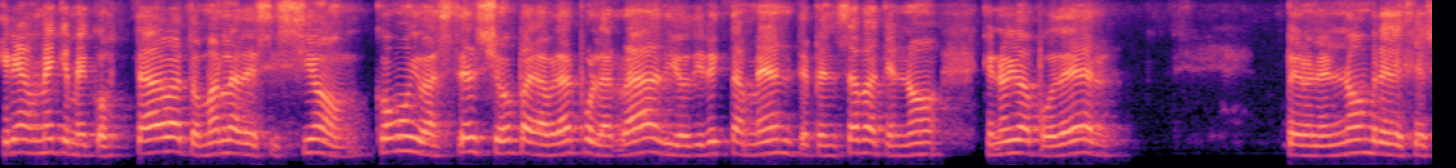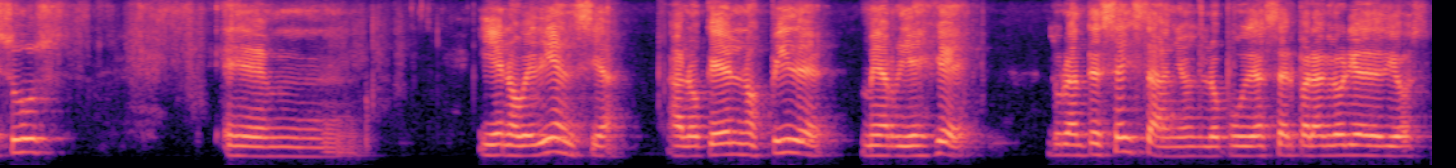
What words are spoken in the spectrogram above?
créanme que me costaba tomar la decisión. ¿Cómo iba a ser yo para hablar por la radio directamente? Pensaba que no, que no iba a poder. Pero en el nombre de Jesús em, y en obediencia a lo que Él nos pide, me arriesgué. Durante seis años lo pude hacer para gloria de Dios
